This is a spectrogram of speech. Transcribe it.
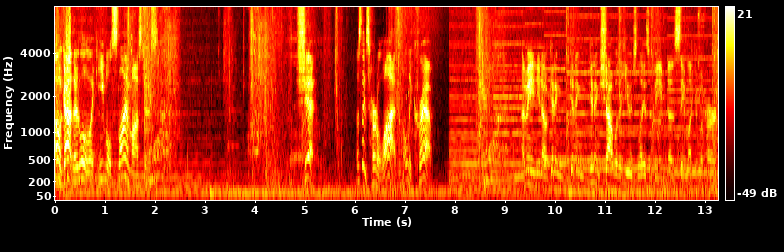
Oh god, they're little, like, evil slime monsters. Shit. Those things hurt a lot. Holy crap. I mean, you know, getting getting getting shot with a huge laser beam does seem like it would hurt.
